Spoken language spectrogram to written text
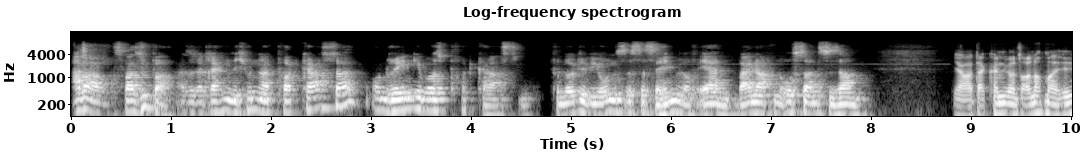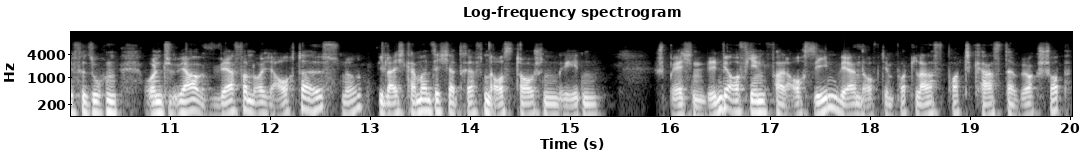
Aber es war super. Also da treffen sich 100 Podcaster und reden über das Podcasten. Für Leute wie uns ist das der Himmel auf Erden. Weihnachten, Ostern zusammen. Ja, da können wir uns auch nochmal Hilfe suchen. Und ja, wer von euch auch da ist, ne? vielleicht kann man sich ja treffen, austauschen, reden sprechen. Wen wir auf jeden Fall auch sehen werden auf dem Podlove Podcaster Workshop.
